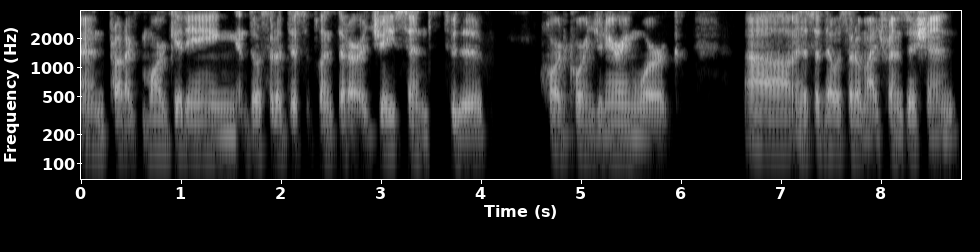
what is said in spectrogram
and product marketing and those sort of disciplines that are adjacent to the hardcore engineering work. Uh, and so that was sort of my transition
